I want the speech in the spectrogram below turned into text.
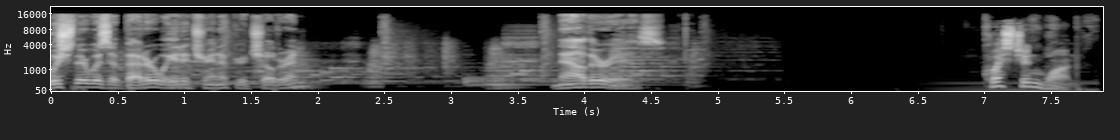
Wish there was a better way to train up your children? Now there is. Question 1.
